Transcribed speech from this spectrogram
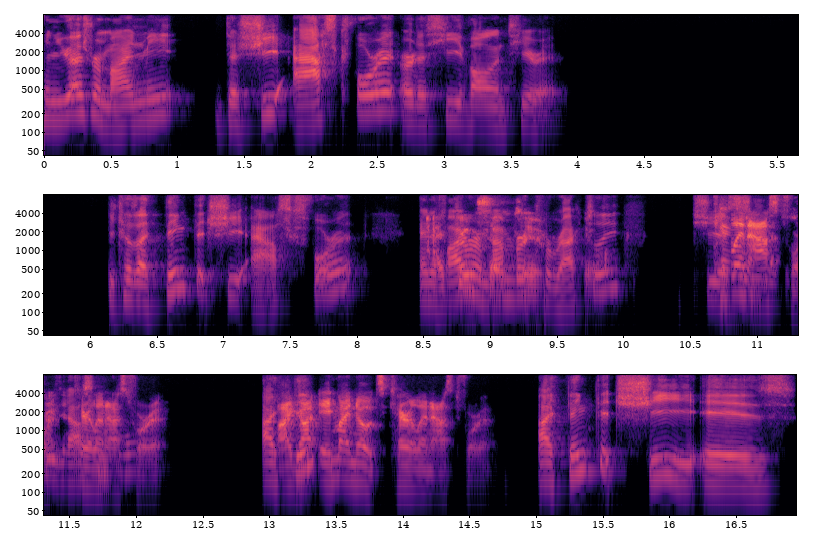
Can you guys remind me? Does she ask for it or does he volunteer it? Because I think that she asks for it, and if I, think so, remember too. correctly, she Carolyn asked for it. Carolyn asked for it. I, I, think, got in my notes. Carolyn asked for it. I think that she is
